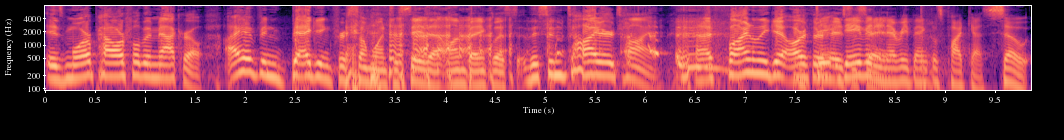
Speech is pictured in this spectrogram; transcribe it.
is more powerful than macro. I have been begging for someone to say that on Bankless this entire time, and I finally get Arthur Da- Hayes to David say in it. every bankless podcast. So,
